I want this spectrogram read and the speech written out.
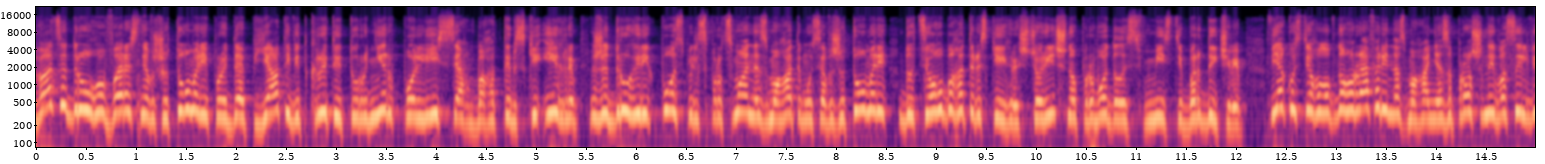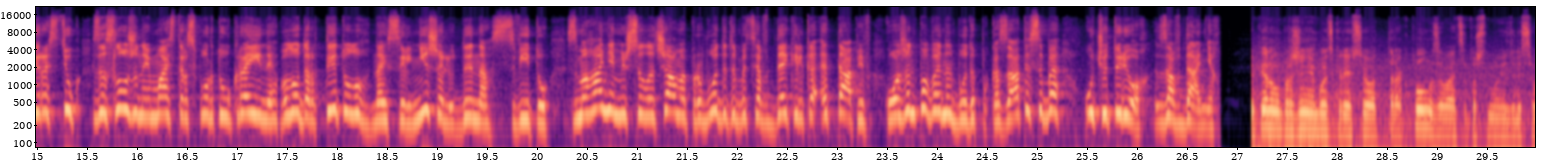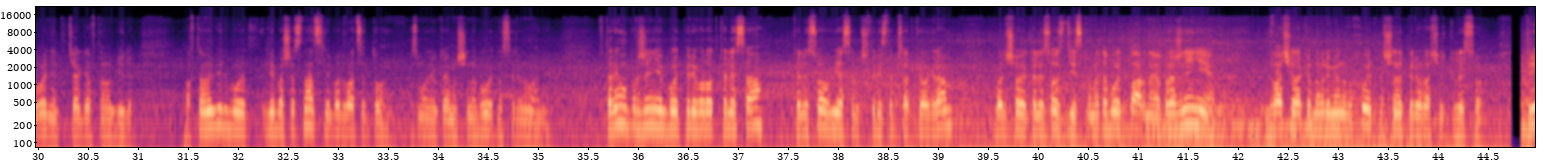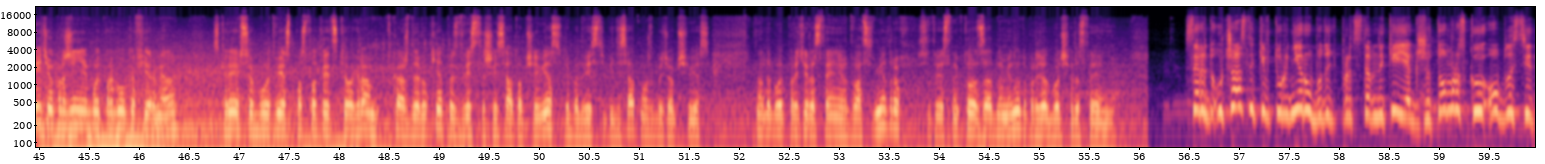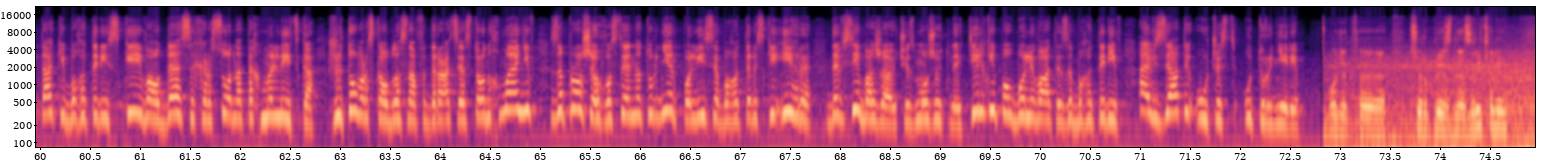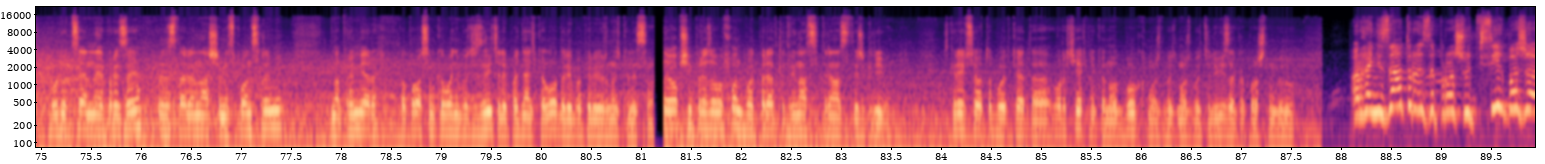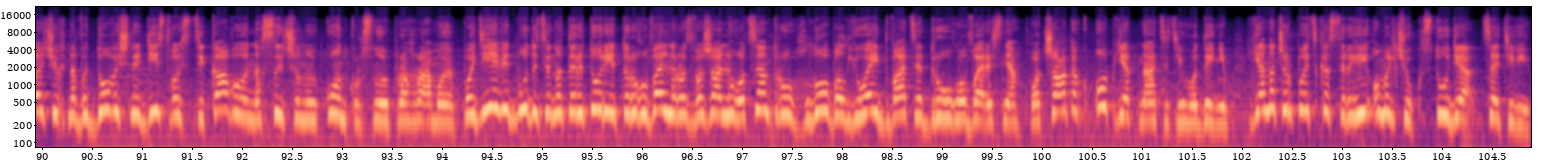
22 вересня в Житомирі пройде п'ятий відкритий турнір Полісся Багатирські ігри. Вже другий рік поспіль спортсмени змагатимуться в Житомирі. До цього багатирські ігри щорічно проводились в місті Бердичеві. В якості головного рефері на змагання запрошений Василь Вірастюк, заслужений майстер спорту України, володар титулу Найсильніша людина світу. Змагання між силачами проводитиметься в декілька етапів. Кожен повинен буде показати себе у чотирьох завданнях. Первым упражнением будет, скорее всего, трак-пол, называется то, что мы видели сегодня, это тяга автомобиля. Автомобиль будет либо 16, либо 20 тонн. Посмотрим, какая машина будет на соревновании. Вторым упражнением будет переворот колеса. Колесо весом 450 килограмм, большое колесо с диском. Это будет парное упражнение. Два человека одновременно выходят, начинают переворачивать колесо. Третье упражнение будет прогулка фермера. Скорее всего, будет вес по 130 килограмм в каждой руке, то есть 260 общий вес, либо 250 может быть общий вес. Надо будет пройти расстояние в 20 метров. Соответственно, кто за одну минуту пройдет больше расстояния. Серед учасників турніру будуть представники як Житомирської області, так і богатирі з Києва, Одеси, Херсона та Хмельницька. Житомирська обласна федерація стронгменів запрошує гостей на турнір Полісся Богатирські ігри, де всі бажаючі зможуть не тільки повболівати за богатирів, а й взяти участь у турнірі. Будет э, сюрприз для зрителей, будут ценные призы, предоставлены нашими спонсорами. Например, попросим кого-нибудь из зрителей поднять колоду, либо перевернуть колесо. И общий призовой фонд будет порядка 12-13 тысяч гривен. Скорее всего, это будет какая-то оргтехника, ноутбук, может быть, может быть, телевизор, как в прошлом году. Організатори запрошують всіх бажаючих на видовищне дійство з цікавою насиченою конкурсною програмою. Подія відбудеться на території торговельно-розважального центру Global UA 22 вересня. Початок о 15 годині. Яна Черпицька, Сергій Омельчук, студія ЦТВ.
